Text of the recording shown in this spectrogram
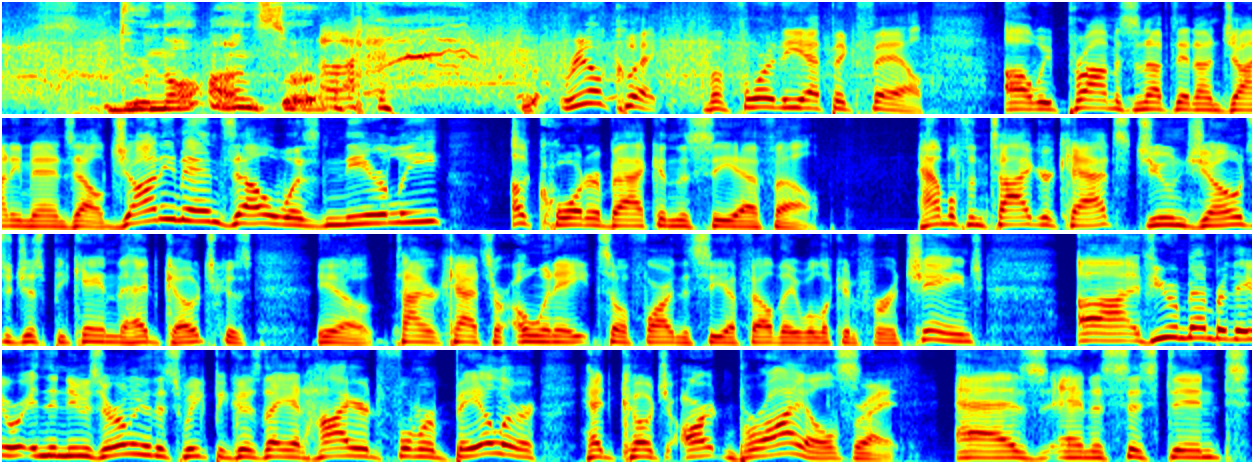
Do not answer. Real quick, before the epic fail, uh, we promised an update on Johnny Manziel. Johnny Manziel was nearly a quarterback in the CFL. Hamilton Tiger Cats, June Jones, who just became the head coach because, you know, Tiger Cats are 0 8 so far in the CFL. They were looking for a change. Uh, if you remember, they were in the news earlier this week because they had hired former Baylor head coach Art Briles Right. as an assistant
